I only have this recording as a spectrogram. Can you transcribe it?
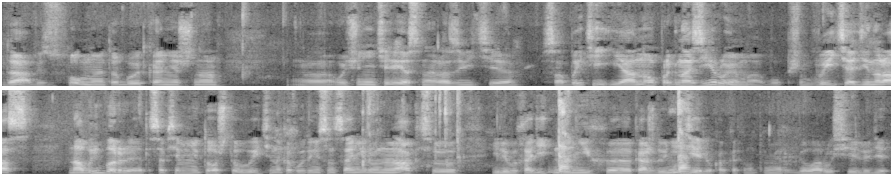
Да, безусловно, это будет, конечно, э, очень интересное развитие событий, и оно прогнозируемо. В общем, выйти один раз на выборы, это совсем не то, что выйти на какую-то несанкционированную акцию или выходить да. на них э, каждую неделю, да. как это, например, в Беларуси люди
